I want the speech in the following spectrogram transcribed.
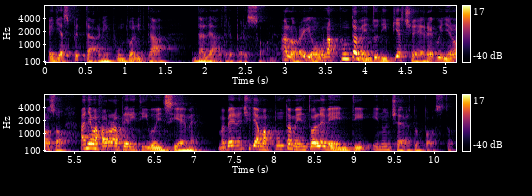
e di aspettarmi puntualità dalle altre persone. Allora io ho un appuntamento di piacere, quindi non so, andiamo a fare un aperitivo insieme. Va bene, ci diamo appuntamento alle 20 in un certo posto.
